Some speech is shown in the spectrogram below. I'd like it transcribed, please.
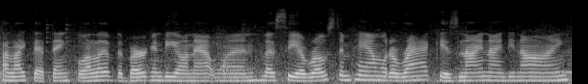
I like that thankful. I love the burgundy on that one. Let's see, a roasting pan with a rack is $9.99.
